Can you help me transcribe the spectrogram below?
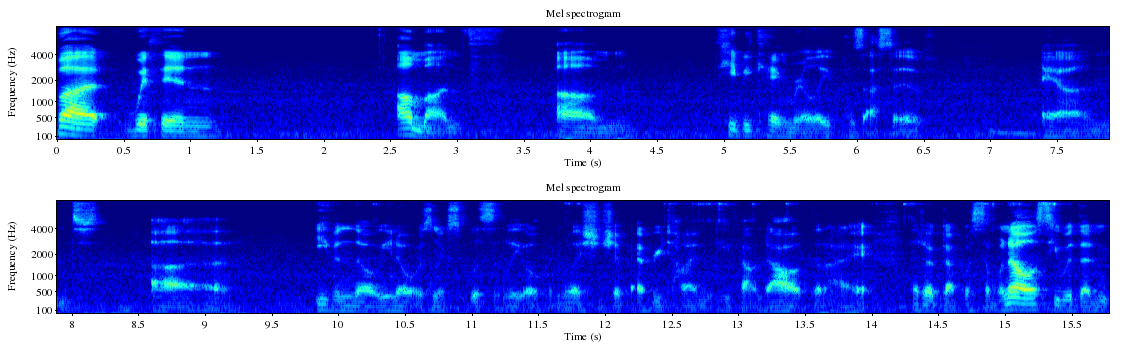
but within a month, um, he became really possessive, and uh, even though you know it was an explicitly open relationship, every time that he found out that I had hooked up with someone else, he would then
